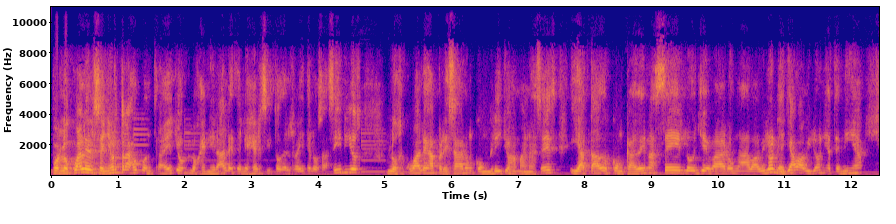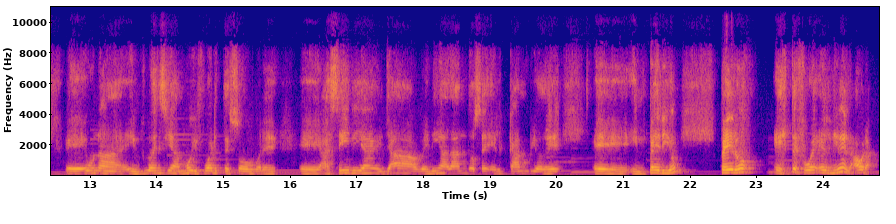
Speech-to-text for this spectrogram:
por lo cual el Señor trajo contra ellos los generales del ejército del rey de los asirios, los cuales apresaron con grillos a Manasés y atados con cadenas se lo llevaron a Babilonia. Ya Babilonia tenía eh, una influencia muy fuerte sobre eh, Asiria, ya venía dándose el cambio de eh, imperio, pero este fue el nivel. Ahora,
